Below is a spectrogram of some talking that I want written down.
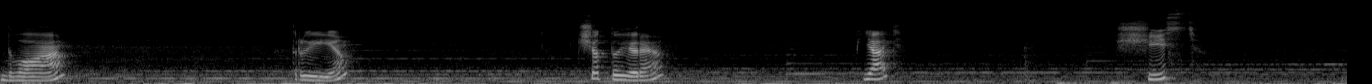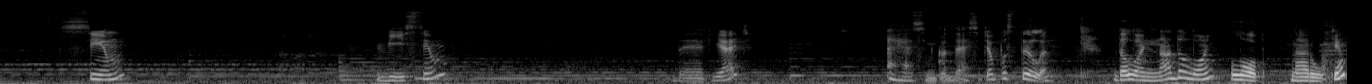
Два. Три. Чотири. П'ять. Шість. Сім. Вісім. Дев'ять. Гесенько, десять. Опустили. Долонь на долонь, лоб на руки.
